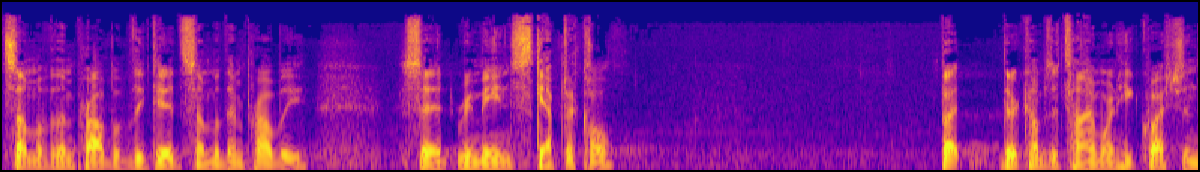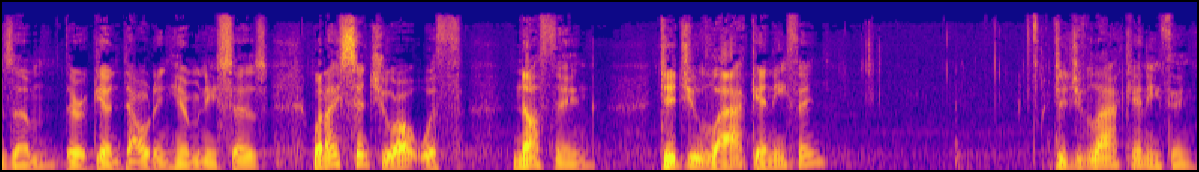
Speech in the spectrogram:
Some of them probably did. Some of them probably said, remain skeptical. But there comes a time when he questions them. They're again doubting him, and he says, When I sent you out with nothing, did you lack anything? Did you lack anything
